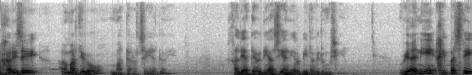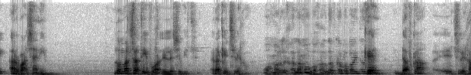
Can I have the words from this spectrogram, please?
אחרי זה אמרתי לו, מה אתה רוצה, אדוני? חלי, אתה יודע שאני רבי דוד ומשה. ואני חיפשתי ארבע שנים. לא מצאתי איפה לי לשבת, רק אצלך. הוא אמר לך למה הוא בחר דווקא בבית הזה? כן, דווקא אצלך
